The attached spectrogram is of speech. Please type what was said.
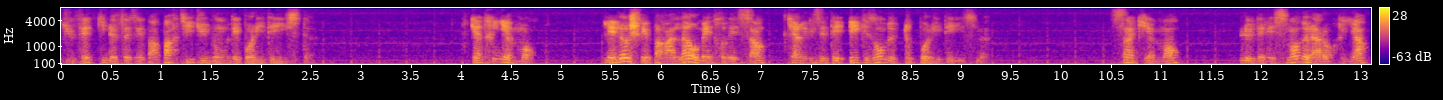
du fait qu'il ne faisait pas partie du nombre des polythéistes. Quatrièmement, l'éloge fait par Allah au maître des saints car ils étaient exempts de tout polythéisme. Cinquièmement, le délaissement de la ruqya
